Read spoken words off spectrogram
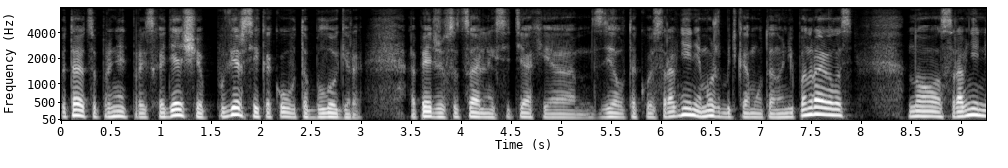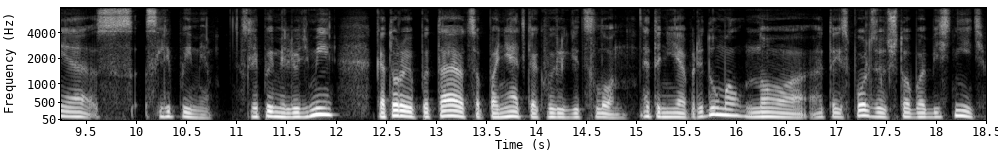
пытаются понять происходящее по версии какого-то блогера. Опять же, в социальных сетях я сделал такое сравнение. Может быть, кому-то оно не понравилось, но сравнение с слепыми слепыми людьми, которые пытаются понять, как выглядит слон. Это не я придумал, но это используют, чтобы объяснить,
